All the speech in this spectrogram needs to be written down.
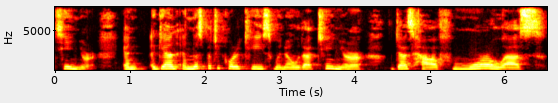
tenure. And again, in this particular case, we know that tenure does have more or less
